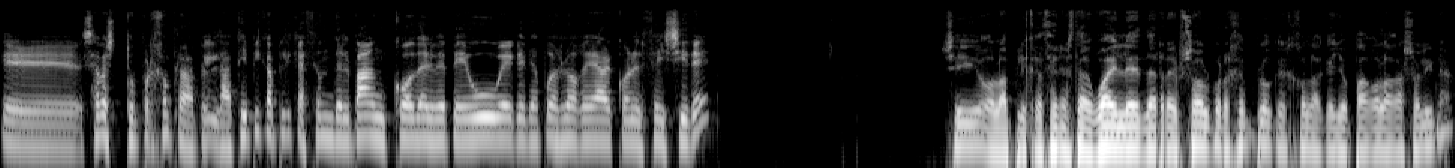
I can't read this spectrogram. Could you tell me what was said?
eh, ¿sabes? Tú, por ejemplo, la, la, típica aplicación del banco, del BPV, que te puedes loguear con el Face ID, Sí, o la aplicación está el Wireless de Repsol, por ejemplo, que es con la que yo pago la gasolina.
